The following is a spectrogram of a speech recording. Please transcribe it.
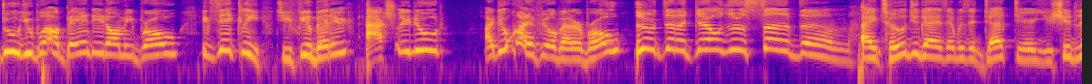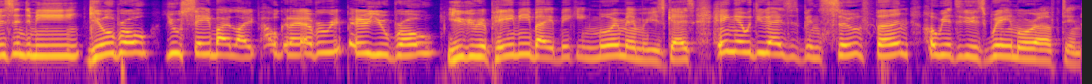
Dude, you put a band-aid on me, bro. Exactly. Do you feel better? Actually, dude, I do kind of feel better, bro. You did it, Gil. You saved him. I told you guys I was a doctor. You should listen to me. Gil, bro, you saved my life. How can I ever repay you, bro? You can repay me by making more memories, guys. Hanging out with you guys has been so fun. All we have to do is way more often.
